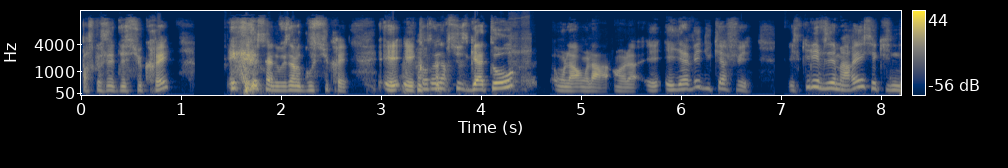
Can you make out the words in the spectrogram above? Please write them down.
parce que c'était sucré, et que ça nous faisait un goût sucré. Et, quand on a reçu ce gâteau, on l'a, on l'a, et il y avait du café. Et ce qui les faisait marrer, c'est qu'ils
